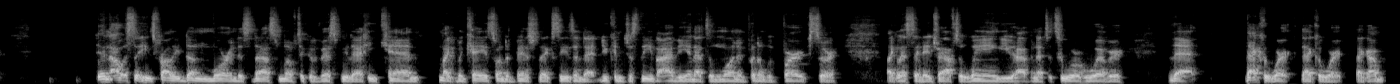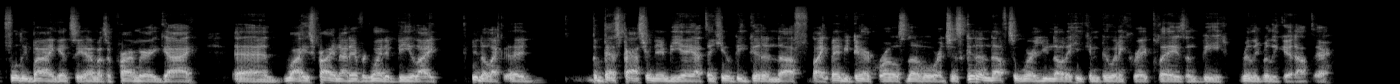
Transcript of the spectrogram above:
And I would say he's probably done more in this last month to convince me that he can, like McKay's on the bench next season, that you can just leave Ivey in at the one and put him with Burks, or like let's say they draft a wing, you have him at the two or whoever, that that could work. That could work. Like I'm fully buying into him as a primary guy. And while he's probably not ever going to be like, you know, like a the best passer in the NBA. I think he'll be good enough, like maybe Derrick Rose level, or just good enough to where you know that he can do it and create plays and be really, really good out there.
